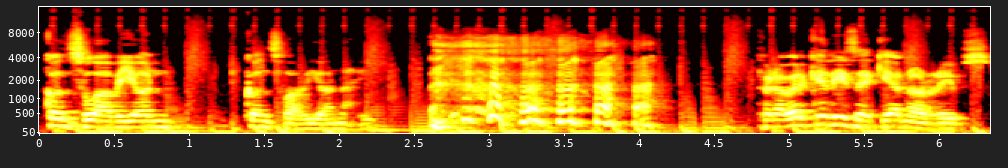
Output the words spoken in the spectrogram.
con su avión, con su avión ahí. Pero a ver qué dice Keanu Reeves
